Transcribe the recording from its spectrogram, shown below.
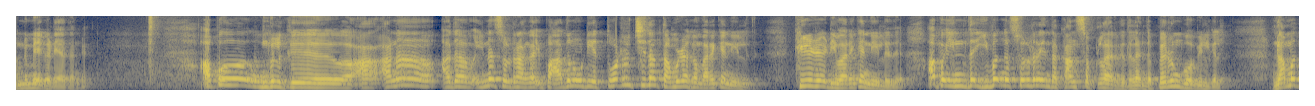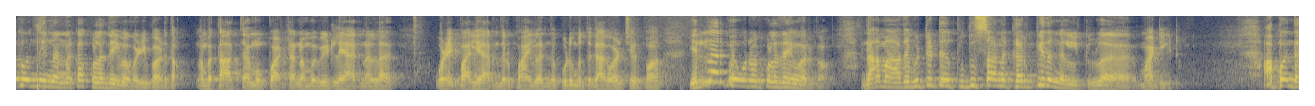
ஒன்றுமே கிடையாதுங்க. அப்போது உங்களுக்கு ஆனால் அதை என்ன சொல்கிறாங்க இப்போ அதனுடைய தொடர்ச்சி தான் தமிழகம் வரைக்கும் நீளுது. கீழடி வரைக்கும் நீளுது. அப்போ இந்த இவங்க சொல்கிற இந்த கான்செப்ட்லாம் இருக்குதுல்ல இந்த பெருங்கோவில்கள். நமக்கு வந்து என்னன்னாக்கா குலதெய்வ வழிபாடு தான். நம்ம தாத்தா முப்பாட்டை நம்ம வீட்டில் யார் நல்ல உழைப்பாளியாக இருந்திருப்பான் இல்லை இந்த குடும்பத்துக்காக உழைச்சிருப்பான் எல்லாருக்குமே ஒரு ஒரு குலதெய்வம் இருக்கும். நாம் அதை விட்டுட்டு புதுசான கற்பிதங்களுக்குள்ளே மாட்டிக்கிட்டோம். அப்போ இந்த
